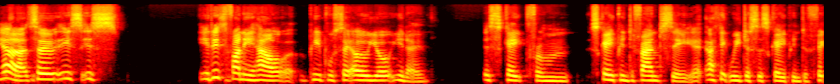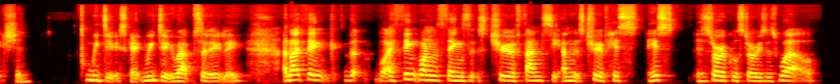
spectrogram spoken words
yeah. So it's it's it is funny how people say, "Oh, you're you know, escape from escape into fantasy." I think we just escape into fiction we do escape we do absolutely and i think that i think one of the things that's true of fantasy and that's true of his, his historical stories as well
